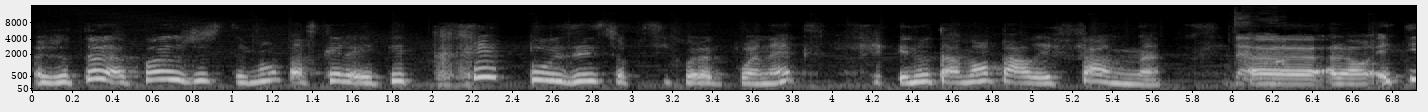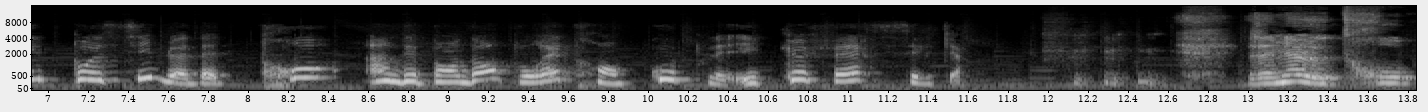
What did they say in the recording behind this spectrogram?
je te la pose justement parce qu'elle a été très posée sur psychologue.net et notamment par des femmes. Euh, alors, est-il possible d'être trop indépendant pour être en couple? Et que faire si c'est le cas? J'aime bien le trop.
